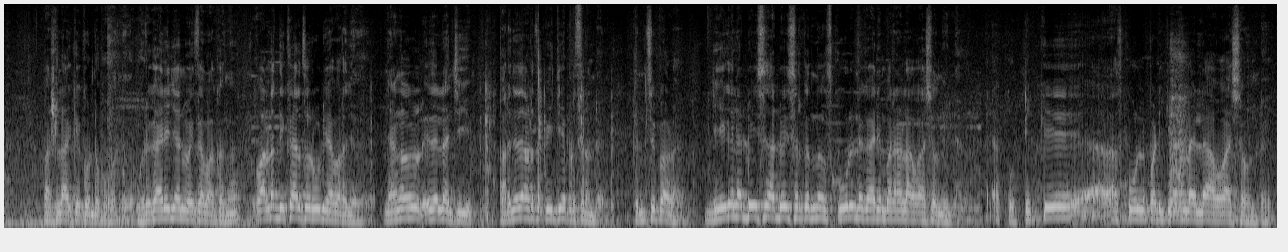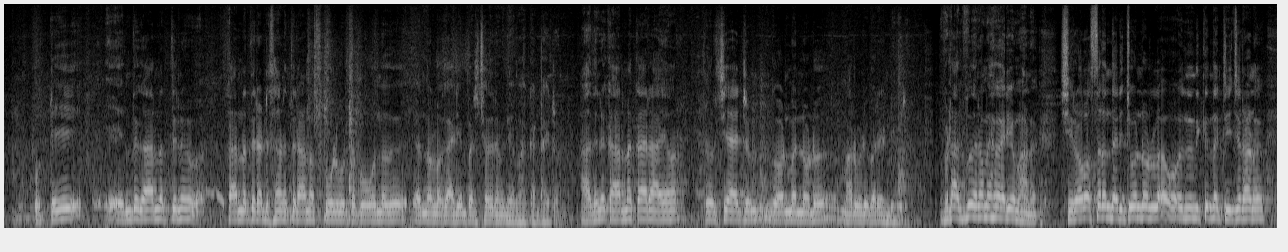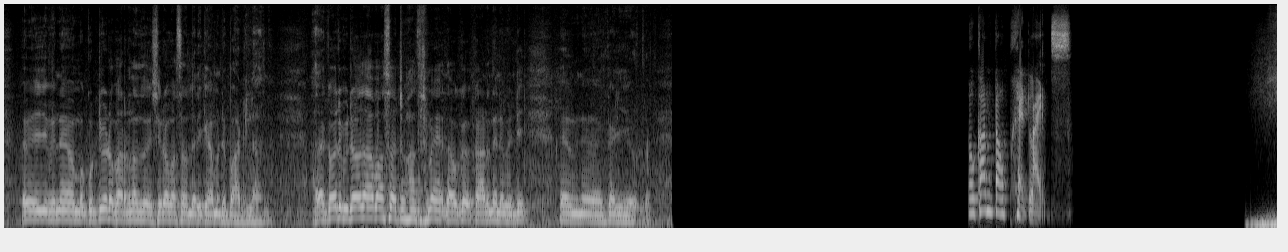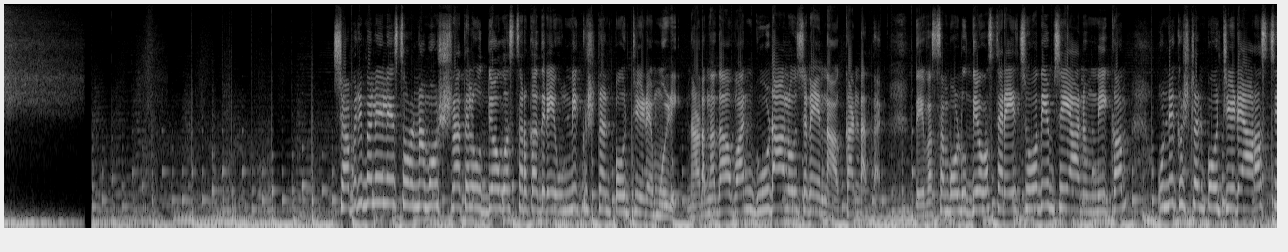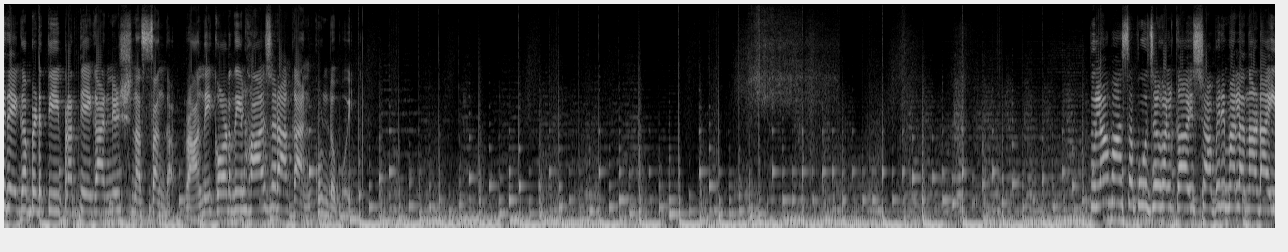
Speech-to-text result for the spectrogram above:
വഷളാക്കി കൊണ്ടുപോകുന്നത്. ഒരു കാര്യം ഞാൻ വ്യക്തമാക്കുന്നു. വളരെ ധിക്കാരത്തോടു കൂടിയാണ് പറഞ്ഞത്. ഞങ്ങൾ ഇതെല്ലാം ചെയ്യും. പറഞ്ഞത് അവിടുത്തെ P T A president principal. Legal advice അഡ്വൈസർക്കൊന്നും സ്കൂളിന്റെ കാര്യം പറയാനുള്ള അവകാശമൊന്നുമില്ല. കുട്ടിക്ക് ആ സ്കൂളിൽ പഠിക്കാനുള്ള എല്ലാ അവകാശമുണ്ട്. കുട്ടി എന്ത് കാരണത്തിന് കാരണത്തിന്റെ അടിസ്ഥാനത്തിലാണ് സ്കൂൾ വിട്ട് പോകുന്നത് എന്നുള്ള കാര്യം പരിശോധന വിധേയമാക്കേണ്ടതായിട്ടുണ്ട്. അതിന് കാരണക്കാരായവർ തീർച്ചയായിട്ടും ഗവൺമെന്റിനോട് മറുപടി പറയേണ്ടി വരും. ഇവിടെ അത്ഭുതകരമായ കാര്യമാണ്. ശിരോവസ്ത്രം ധരിച്ചുകൊണ്ടുള്ള നിൽക്കുന്ന ടീച്ചറാണ് പിന്നെ കുട്ടിയോട് പറഞ്ഞത് ശിരോവസ്ത്രം ധരിക്കാൻ വേണ്ടി പാടില്ല എന്ന്. അതൊക്കെ ഒരു വിരോധാഭാസമായിട്ട് മാത്രമേ നമുക്ക് കാണുന്നതിന് വേണ്ടി കഴിയുള്ളൂ നോക്കാം ടോപ്പ് ഹെഡ്ലൈൻസ് ശബരിമലയിലെ സ്വർണമോഷണത്തിൽ ഉദ്യോഗസ്ഥർക്കെതിരെ ഉണ്ണികൃഷ്ണൻ പോറ്റിയുടെ മൊഴി. നടന്നത് വൻ ഗൂഢാലോചനയെന്ന് കണ്ടെത്തൽ. ദേവസ്വം ബോർഡ് ഉദ്യോഗസ്ഥരെ ചോദ്യം ചെയ്യാനും നീക്കം. ഉണ്ണികൃഷ്ണൻ പോറ്റിയുടെ അറസ്റ്റ് രേഖപ്പെടുത്തി പ്രത്യേക അന്വേഷണ സംഘം. റാന്നി കോടതിയിൽ ഹാജരാക്കാൻ കൊണ്ടുപോയി. പൂജകൾക്കായി ശബരിമല നട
